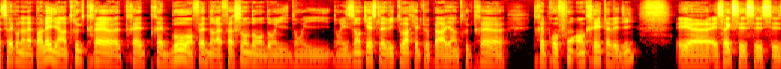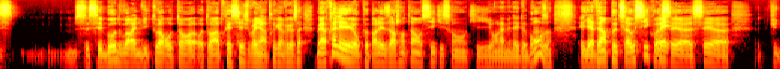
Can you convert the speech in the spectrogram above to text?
c'est vrai qu'on en a parlé, il y a un truc très très très beau en fait dans la façon dont, dont ils dont ils dont ils encaissent la victoire quelque part, il y a un truc très très profond, ancré, t'avais dit. Et, et c'est vrai que c'est c'est beau de voir une victoire autant autant appréciée. Je vois il y a un truc un peu comme ça. Mais après les, on peut parler des Argentins aussi qui sont qui ont la médaille de bronze. Et il y avait un peu de ça aussi quoi. C'est tu,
